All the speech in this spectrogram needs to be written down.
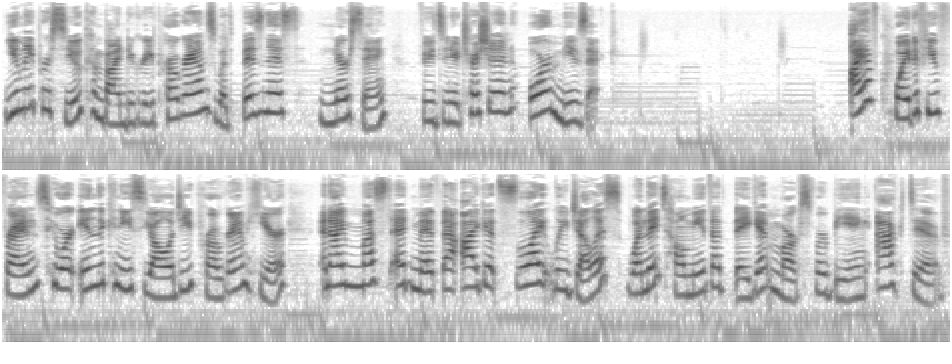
you may pursue combined degree programs with business, nursing, foods and nutrition, or music. I have quite a few friends who are in the kinesiology program here, and I must admit that I get slightly jealous when they tell me that they get marks for being active.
